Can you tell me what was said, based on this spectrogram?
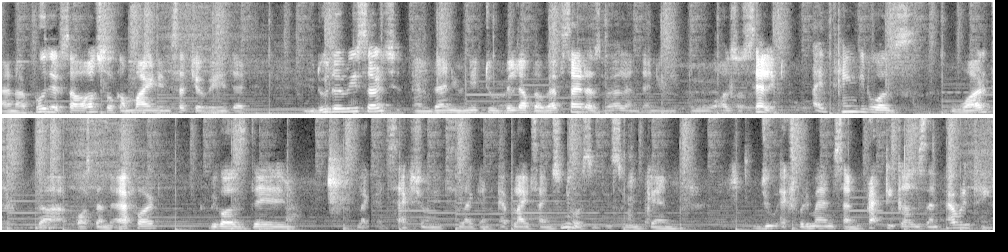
And our projects are also combined in such a way that you do the research and then you need to build up a website as well and then you need to also sell it. I think it was worth the cost and the effort because they, like at Saxion, it's like an applied science university. So you can do experiments and practicals and everything.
